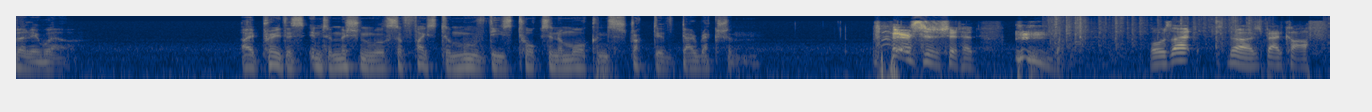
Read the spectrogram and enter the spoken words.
Very well. I pray this intermission will suffice to move these talks in a more constructive direction. There's a shithead. what was that? No, it's bad cough.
